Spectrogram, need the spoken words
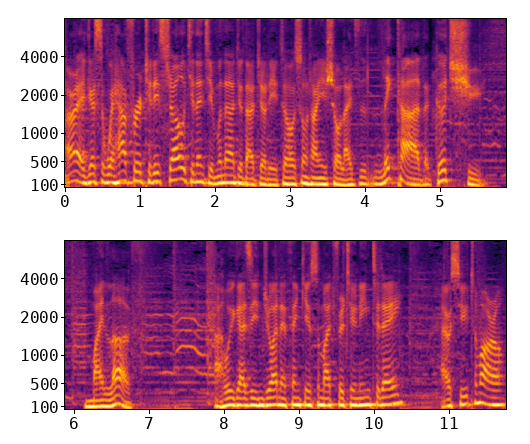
Alright, guess we have for today's show。今天节目呢就到这里，最后送上一首来自 Lika 的歌曲《My Love》。I hope you guys enjoyed and thank you so much for tuning in today. I'll see you tomorrow.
